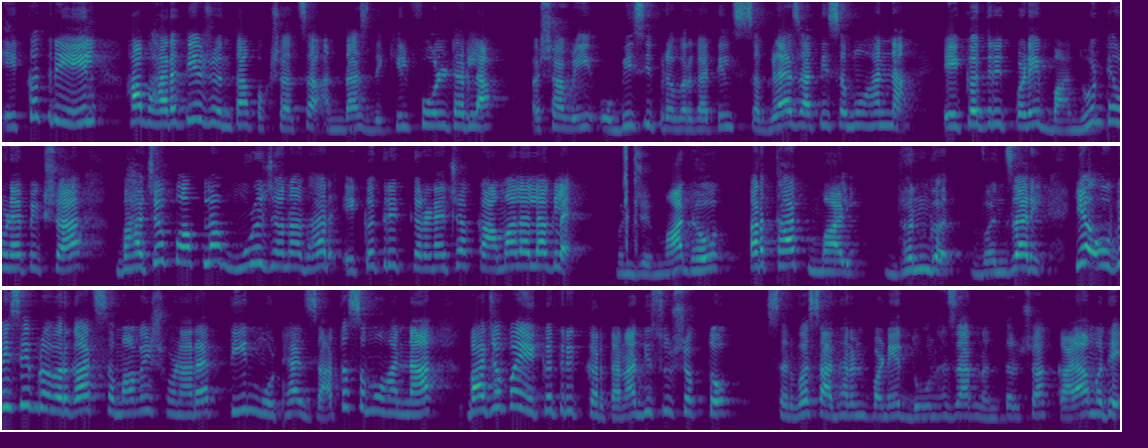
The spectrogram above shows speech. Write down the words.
एकत्र येईल हा भारतीय जनता पक्षाचा अंदाज देखील फोल ठरला. अशा वेळी ओबीसी प्रवर्गातील सगळ्या जाती समूहांना एकत्रितपणे बांधून ठेवण्यापेक्षा भाजप आपला मूळ जनाधार एकत्रित करण्याच्या कामाला लागलाय. म्हणजे माधव अर्थात माळी धनगर वंजारी या ओबीसी प्रवर्गात समावेश होणाऱ्या तीन मोठ्या जात समूहांना भाजप एकत्रित करताना दिसू शकतो. सर्वसाधारणपणे दोन हजार नंतरच्या काळामध्ये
